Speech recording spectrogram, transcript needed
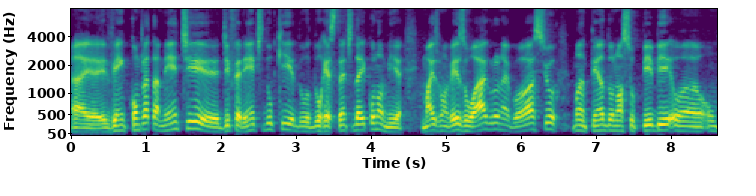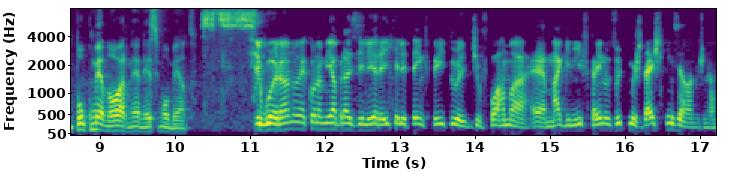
É, ele vem completamente diferente do que do, do, restante da economia. Mais uma vez, o agronegócio mantendo o nosso PIB uh, um pouco menor né, nesse momento segurando a economia brasileira aí que ele tem feito de forma é, magnífica aí nos últimos 10, 15 anos, né?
